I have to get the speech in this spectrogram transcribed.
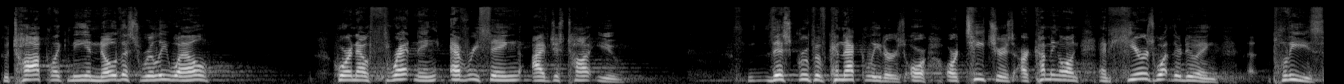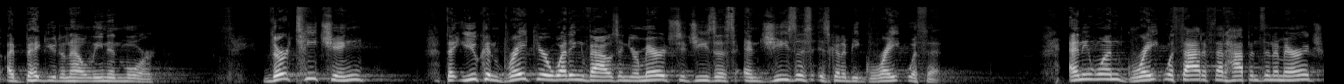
who talk like me and know this really well who are now threatening everything I've just taught you. This group of connect leaders or, or teachers are coming along, and here's what they're doing. Please, I beg you to now lean in more. They're teaching that you can break your wedding vows and your marriage to Jesus, and Jesus is going to be great with it. Anyone great with that if that happens in a marriage?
